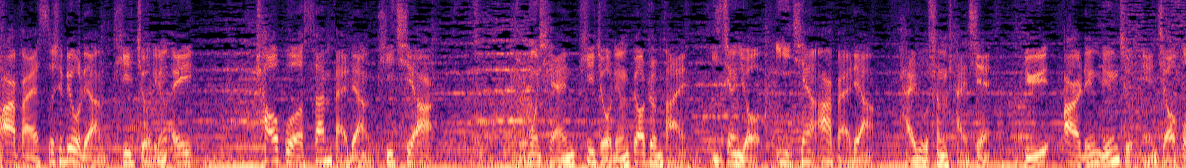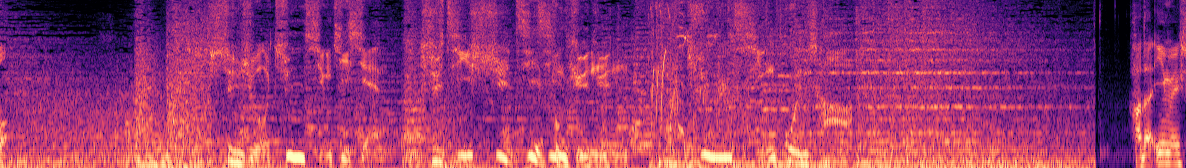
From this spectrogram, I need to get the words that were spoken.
二百四十六辆 T 九零 A，超过三百辆 T 七二。目前 T 九零标准版已经有一千二百辆排入生产线，于二零零九年交货。深入军情一线，直击世界风云，军情观察。好的，因为是。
